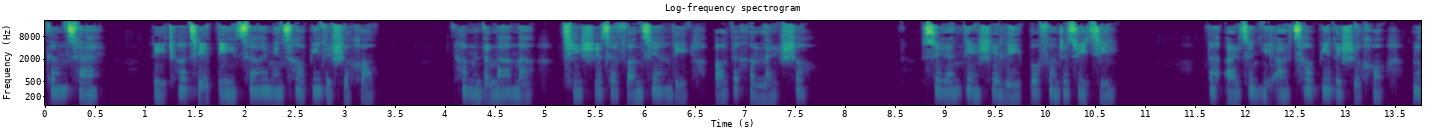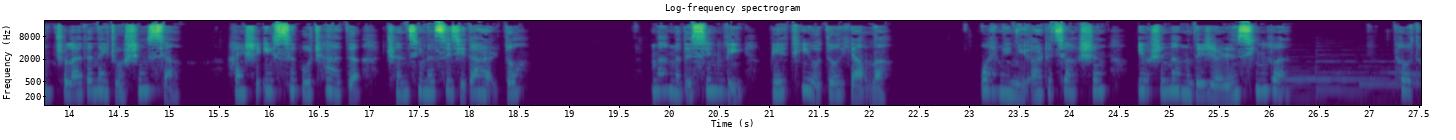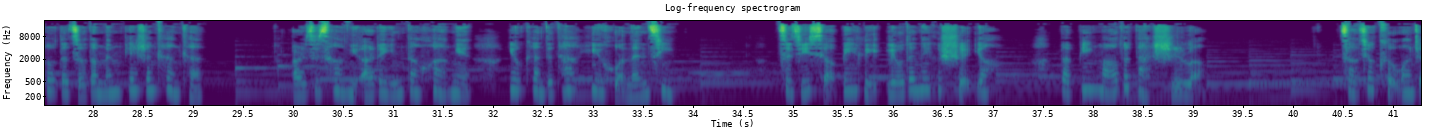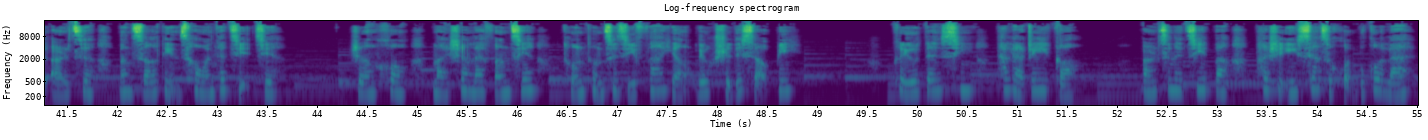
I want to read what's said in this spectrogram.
刚才李超姐弟在外面操逼的时候，他们的妈妈其实在房间里熬得很难受。虽然电视里播放着剧集，但儿子女儿操逼的时候弄出来的那种声响，还是一丝不差的传进了自己的耳朵。妈妈的心里别提有多痒了。外面女儿的叫声又是那么的惹人心乱，偷偷的走到门边上看看。儿子操女儿的淫荡画面，又看得他欲火难禁。自己小臂里流的那个水呀，把冰毛都打湿了。早就渴望着儿子能早点操完他姐姐，然后马上来房间捅捅自己发痒流水的小逼，可又担心他俩这一搞，儿子那鸡巴怕是一下子缓不过来。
